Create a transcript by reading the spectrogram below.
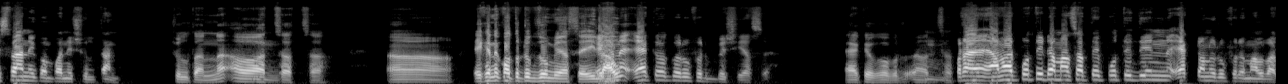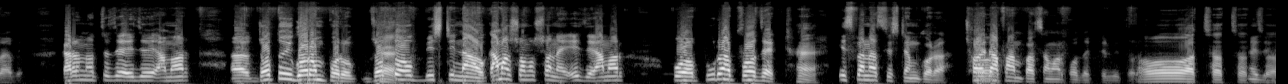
ইসরানি কোম্পানি সুলতান। সুলতান না? ও আচ্ছা আচ্ছা। এখানে কতটুক জমি আছে? এই লাউ? এক একর উপর বেশি আছে। এক একর আচ্ছা প্রায় আমার প্রতিটা মাছাতে প্রতিদিন এক টনের উপরে মাল বাড়াবে। কারণ হচ্ছে যে এই যে আমার যতই গরম পড়ুক যত হ্যাঁ। বৃষ্টি না হোক আমার সমস্যা নাই। এই যে আমার পুরা প্রজেক্ট হ্যাঁ। স্প্যানার সিস্টেম করা। ছয়টা পাম্প আছে আমার প্রজেক্টের ভিতরে। ও আচ্ছা আচ্ছা আচ্ছা।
